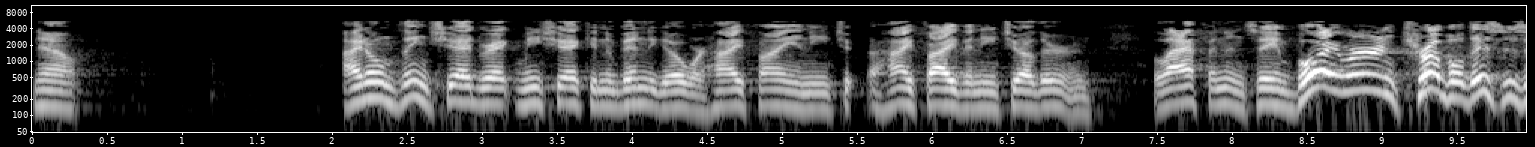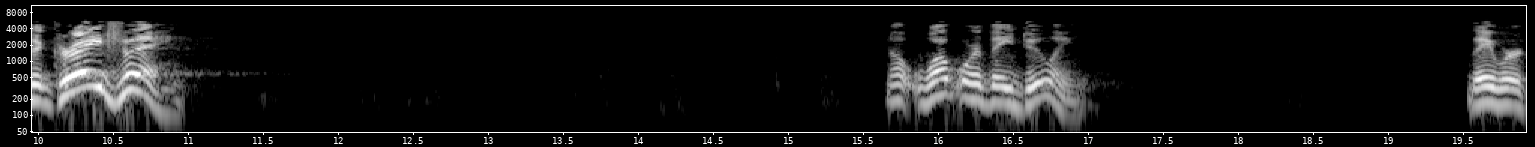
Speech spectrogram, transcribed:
Now, I don't think Shadrach, Meshach, and Abednego were high-fiving each, high-fiving each other and laughing and saying, Boy, we're in trouble. This is a great thing. No, what were they doing? They were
